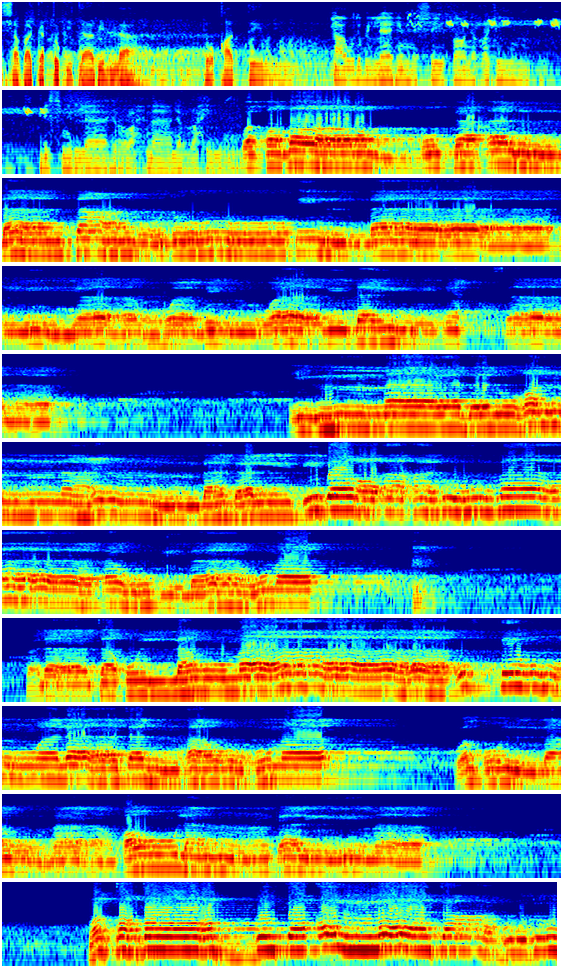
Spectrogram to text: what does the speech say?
شبكة كتاب الله تقدم. أعوذ بالله من الشيطان الرجيم. بسم الله الرحمن الرحيم. وقضى ربك ألا تعبدوا إلا إما يبلغن عندك الكبر أحدهما أو كلاهما فلا تقل لهما تنهرهما وقل لهما قولا كريما وقضى ربك ألا تعبدوا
